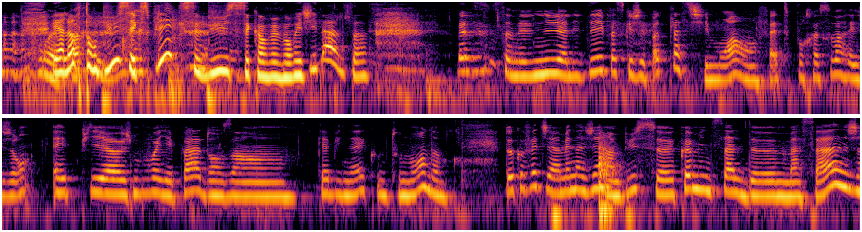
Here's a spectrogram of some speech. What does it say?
et alors ton bus, explique ce bus, c'est quand même original ça. Bah, disons, ça m'est venu à l'idée parce que j'ai pas de place chez moi en fait pour recevoir les gens. Et puis euh, je me voyais pas dans un cabinet comme tout le monde. Donc en fait j'ai aménagé un bus euh, comme une salle de massage.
